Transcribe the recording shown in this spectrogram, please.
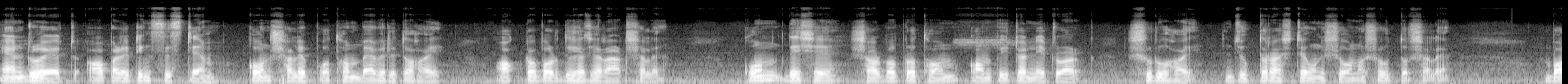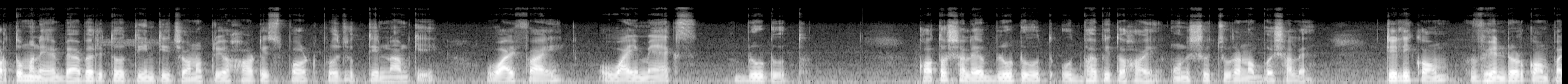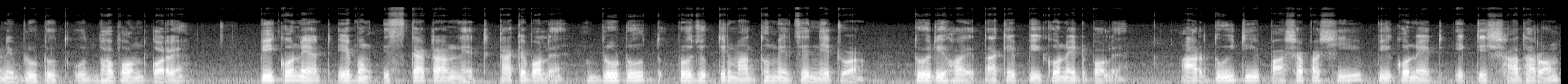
Android operating system কোন সালে প্রথম ব্যবহৃত হয়? অক্টোবর দুই হাজার আট সালে। কোন দেশে সর্বপ্রথম কম্পিউটার নেটওয়ার্ক শুরু হয়? যুক্তরাষ্ট্রে উনিশশো ঊনসত্তর সালে। বর্তমানে ব্যবহৃত তিনটি জনপ্রিয় হটস্পট প্রযুক্তির নাম কি? WiFi, WiMAX, Bluetooth. কত সালে ব্লুটুথ উদ্ভাবিত হয়? উনিশশো চুরানব্বই সালে। টেলিকম ভেন্ডর কোম্পানি ব্লুটুথ উদ্ভাবন করে। পিকোনেট এবং স্ক্যাটারনেট কাকে বলে? ব্লুটুথ প্রযুক্তির মাধ্যমে যে নেটওয়ার্ক তৈরি হয় তাকে পিকোনেট বলে। আর দুইটি পাশাপাশি পিকোনেট একটি সাধারণ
